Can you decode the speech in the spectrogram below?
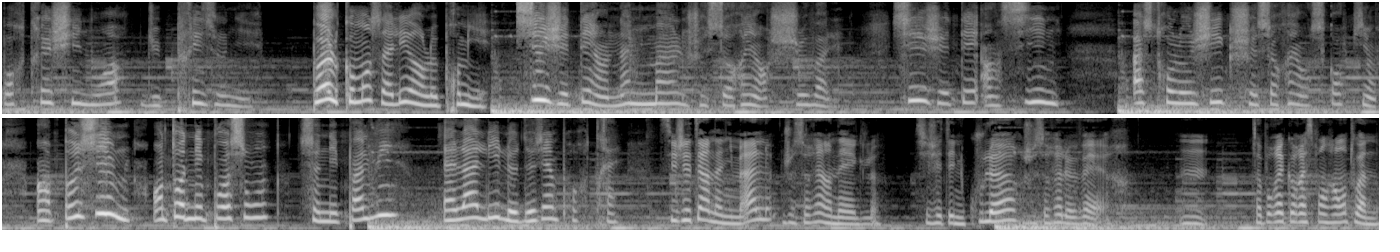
portrait chinois du prisonnier. Paul commence à lire le premier. Si j'étais un animal, je serais un cheval. Si j'étais un signe astrologique, je serais un scorpion. Impossible Antoine les poissons, ce n'est pas lui. Elle a lu le deuxième portrait. Si j'étais un animal, je serais un aigle. Si j'étais une couleur, je serais le vert. Hmm, Ça pourrait correspondre à Antoine.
